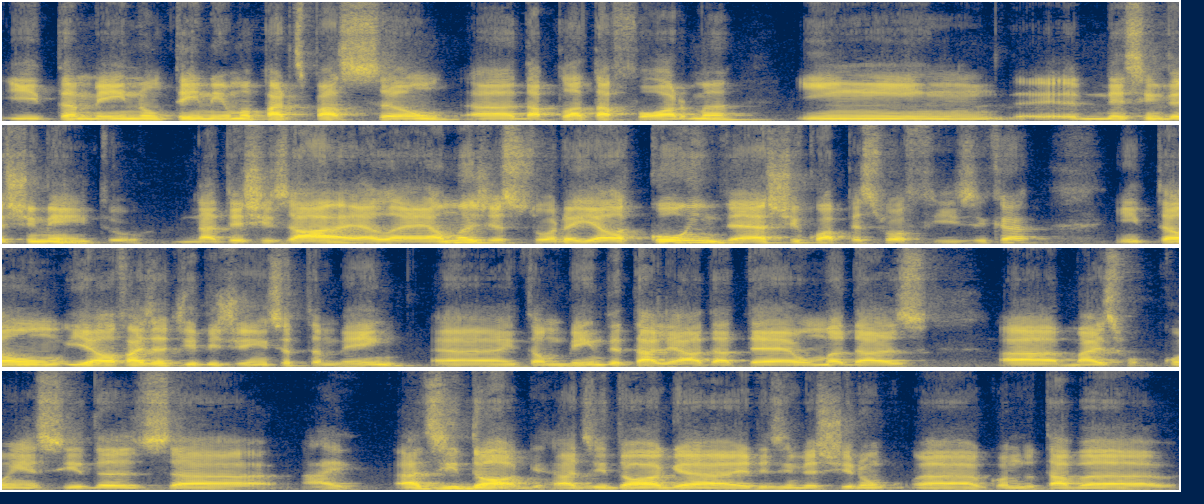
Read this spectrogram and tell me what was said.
e também não tem nenhuma participação da plataforma em, nesse investimento. Na DXA, ela é uma gestora e ela co-investe com a pessoa física, então, e ela faz a diligência também, uh, então bem detalhada, até uma das uh, mais conhecidas, uh, ai, a Z-Dog. A Z-Dog, eles investiram quando estava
